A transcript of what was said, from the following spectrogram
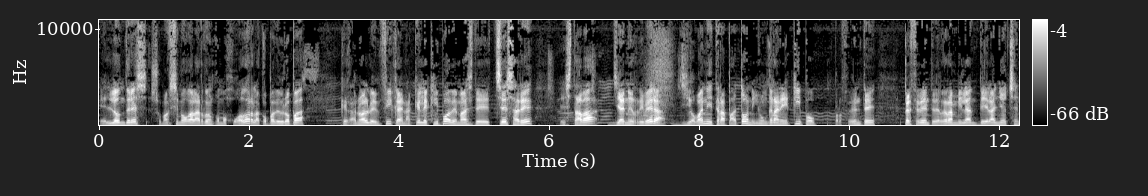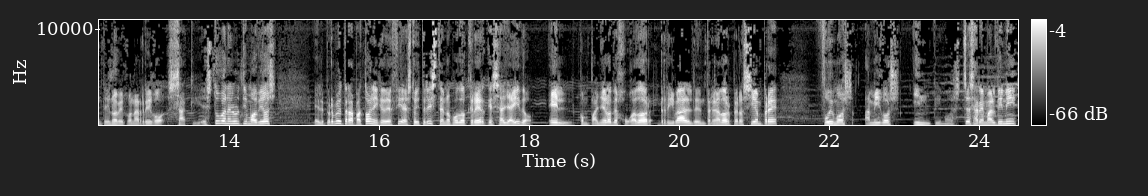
en Londres, su máximo galardón como jugador, la Copa de Europa, que ganó al Benfica. En aquel equipo, además de Cesare, estaba Gianni Rivera, Giovanni Trapattoni, un gran equipo procedente, precedente del Gran Milán del año 89 con Arrigo Sacchi. Estuvo en el último adiós el propio Trapattoni que decía, estoy triste, no puedo creer que se haya ido. Él, compañero de jugador, rival de entrenador, pero siempre fuimos amigos íntimos. Cesare Maldini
